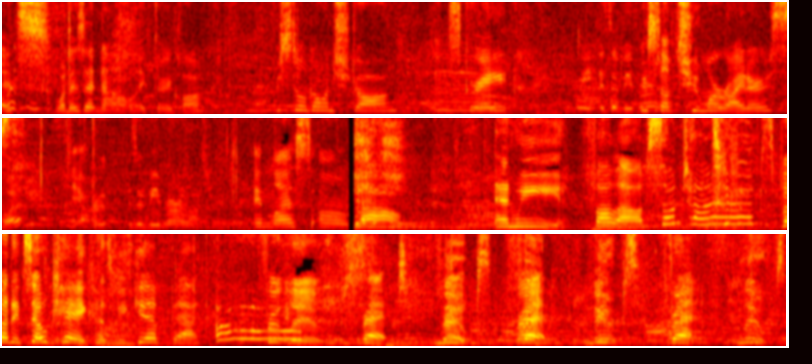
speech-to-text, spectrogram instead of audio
It's, what is it now? Like 3 o'clock? We're still going strong. It's great. Wait, is it Viva? We still have two more riders. What? Yeah. Is it Viva or last ride? Unless um Wow. And we fall off sometimes, but it's okay because we get back. Oh. Froot Loops. Fret, loops, fret, loops, fret, loops,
